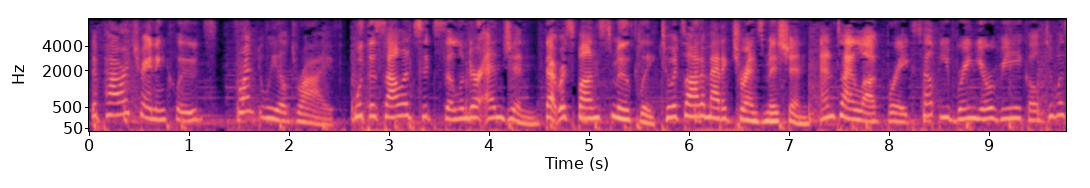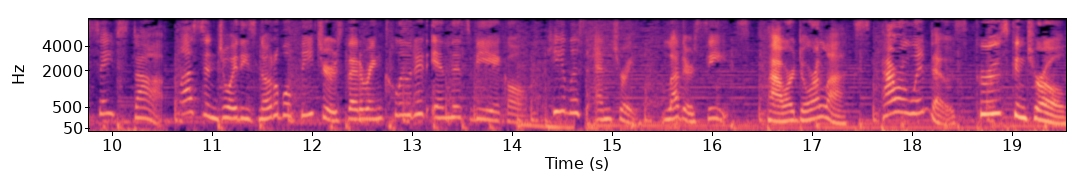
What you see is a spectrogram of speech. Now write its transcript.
The powertrain includes front-wheel drive with a solid six-cylinder engine that responds smoothly to its automatic transmission. Anti-lock brakes help you bring your vehicle to a safe stop. Plus, enjoy these notable features that are included in this vehicle. Keyless entry, leather seats, power door locks, power windows, cruise control,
